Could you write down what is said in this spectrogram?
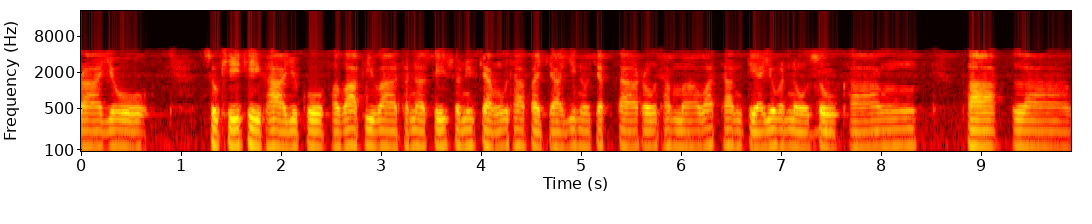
รายโย สุขีทีคายุโกภวะพิวาธนาสีสนิจังอุทาปจายโนจัตตารโรธรรมาวัฏันเตียยวันโนสุขังภาลัง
